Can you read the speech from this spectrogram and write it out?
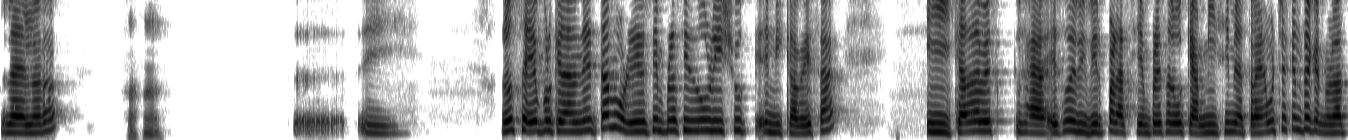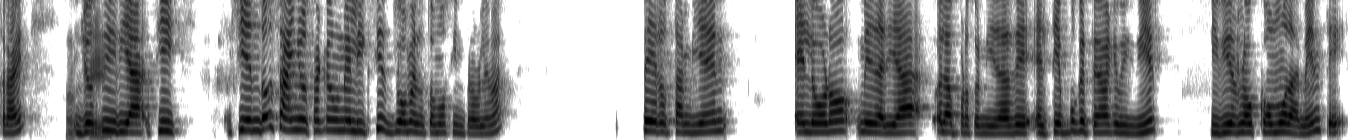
¿La del oro? Ajá. Eh, No sé, porque la neta, morir siempre ha sido un issue en mi cabeza. Y cada vez, o sea, eso de vivir para siempre es algo que a mí sí me atrae. Hay mucha gente que no la atrae. Yo sí diría, si, si en dos años sacan un elixir, yo me lo tomo sin problemas. Pero también el oro me daría la oportunidad de el tiempo que tenga que vivir, vivirlo cómodamente,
